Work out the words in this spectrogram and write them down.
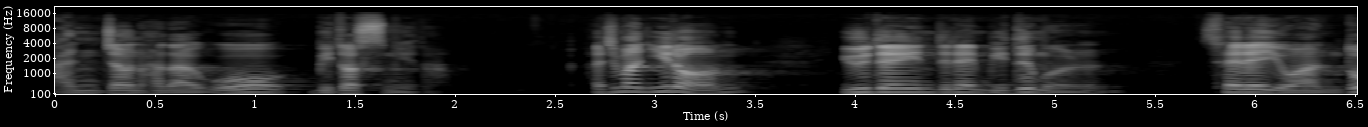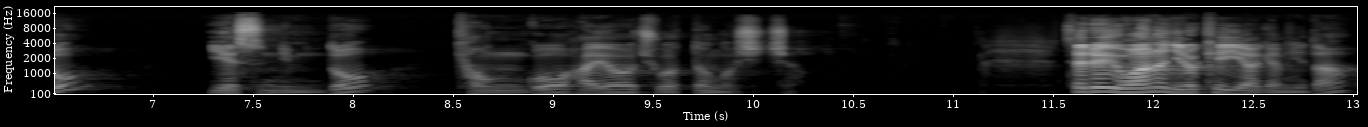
안전하다고 믿었습니다. 하지만 이런 유대인들의 믿음을 세례 요한도 예수님도 경고하여 주었던 것이죠. 세례 요한은 이렇게 이야기합니다.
